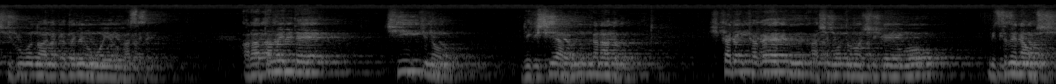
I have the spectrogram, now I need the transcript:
地方の在り方に思いを馳せ改めて地域の歴史や文化など光り輝く足元の資源を見つめ直し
